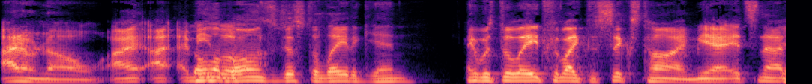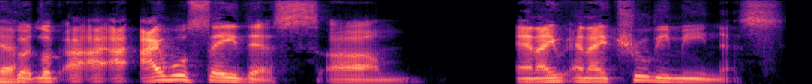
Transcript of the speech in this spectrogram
I don't know. I I, I mean, look, Bones just delayed again. It was delayed for like the sixth time. Yeah, it's not yeah. good. Look, I, I I will say this, um, and I and I truly mean this.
